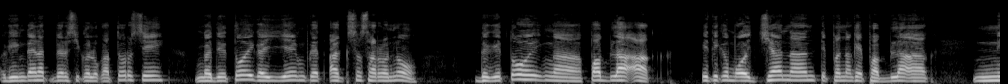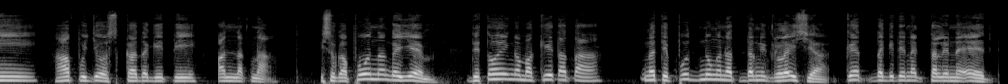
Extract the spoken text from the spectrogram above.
6 aging ganat versikulo 14 nga ditoy gayem ket agsasarono dagitoy nga pablaak iti kamoadyanan ti panakipablaak ni Hapo Diyos kadagiti anak na. Isuga po ng gayem Ditoy nga makita ta nga tipudno nga natdang iglesia ket dagiti nagtalinaed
